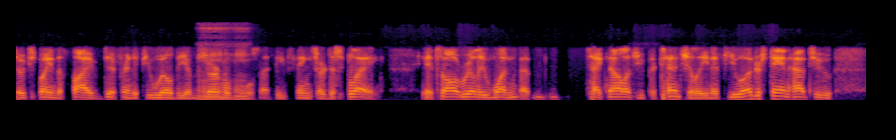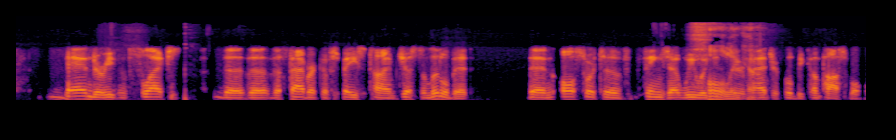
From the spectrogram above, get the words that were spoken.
to explain the five different, if you will, the observables mm-hmm. that these things are displaying. It's all really one uh, technology potentially, and if you understand how to bend or even flex the the, the fabric of space time just a little bit, then all sorts of things that we would Holy consider cow. magic will become possible.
